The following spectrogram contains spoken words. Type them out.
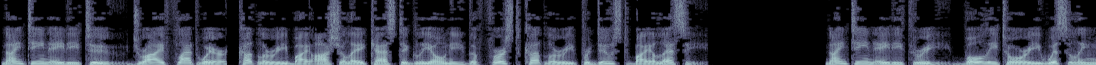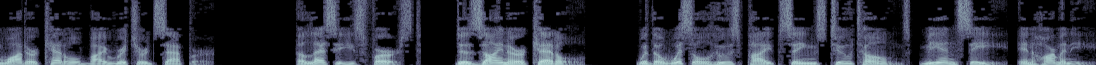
1982 Dry Flatware, Cutlery by Achille Castiglioni the first cutlery produced by Alessi. 1983 Bollitori Whistling Water Kettle by Richard Sapper. Alessi's first designer kettle with a whistle whose pipe sings two tones, mi and si, in harmony.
